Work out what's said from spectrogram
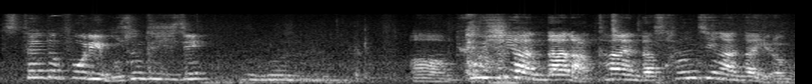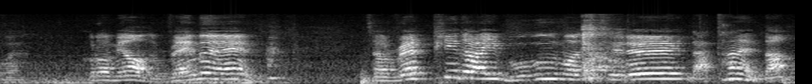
스탠드폴이 무슨 뜻이지? 어, 표시한다, 나타낸다, 상징한다 이런 거야. 그러면 램은 자, rapid eye movement를 나타낸다.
